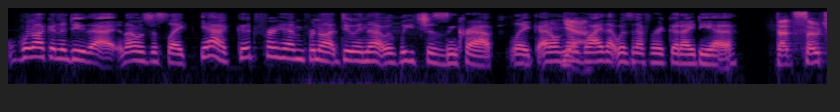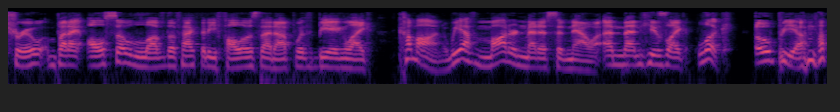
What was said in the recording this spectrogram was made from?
We're not gonna do that. And I was just like, yeah, good for him for not doing that with leeches and crap. Like, I don't know Yeah. why that was ever a good idea. That's so true, but I also love the fact that he follows that up with being like, come on, we have modern medicine now. And then he's like, look, opium.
